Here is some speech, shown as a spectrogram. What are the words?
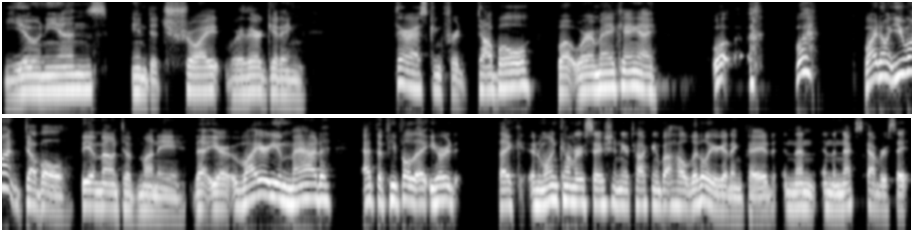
unions in Detroit where they're getting, they're asking for double what we're making? I, what, what? Why don't you want double the amount of money that you're, why are you mad at the people that you're, like in one conversation, you're talking about how little you're getting paid. And then in the next conversation,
